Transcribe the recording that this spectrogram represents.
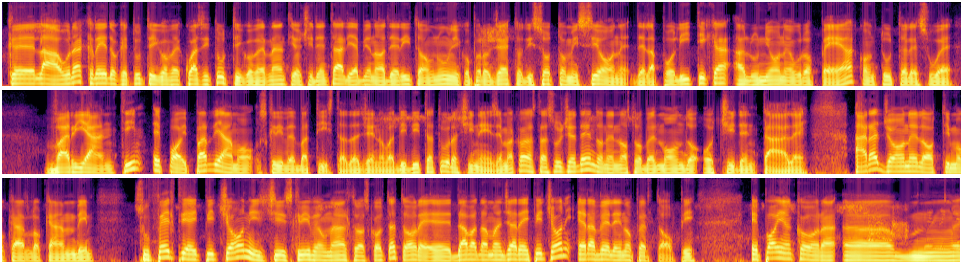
che Laura, credo che tutti quasi tutti i governanti occidentali abbiano aderito a un unico progetto di sottomissione della politica all'Unione Europea con tutte le sue varianti e poi parliamo, scrive Battista da Genova, di dittatura cinese, ma cosa sta succedendo nel nostro bel mondo occidentale? Ha ragione l'ottimo Carlo Cambi. Su Feltri ai piccioni ci scrive un altro ascoltatore, eh, dava da mangiare ai piccioni, era veleno per topi. E poi ancora, uh,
